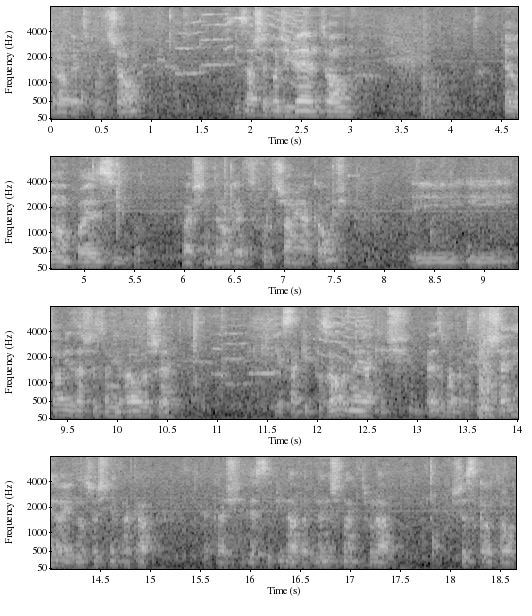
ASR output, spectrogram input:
drogę twórczą i zawsze podziwiałem tą pełną poezji właśnie drogę twórczą jakąś i, i, i to mnie zawsze zdumiewało, że jest taki pozorny jakiś bezład, rozmieszczenie, a jednocześnie taka jakaś dyscyplina wewnętrzna, która wszystko to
